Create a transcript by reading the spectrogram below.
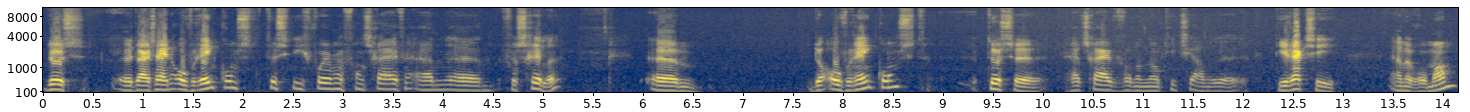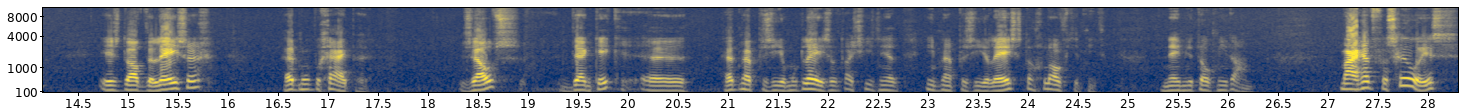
Dus uh, daar zijn overeenkomsten tussen die vormen van schrijven en uh, verschillen. Um, de overeenkomst tussen het schrijven van een notitie aan de directie en een roman is dat de lezer het moet begrijpen. Zelfs, denk ik, uh, het met plezier moet lezen. Want als je iets niet met plezier leest, dan geloof je het niet. neem je het ook niet aan. Maar het verschil is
